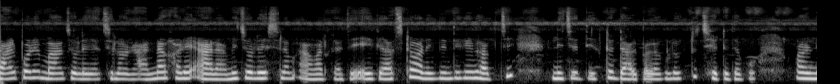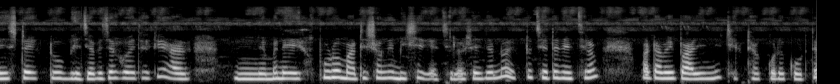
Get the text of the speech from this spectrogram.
তারপরে মা চলে গেছিল রান্নাঘরে আর আমি চলে এসেছিলাম আমার কাছে। এই গাছটা অনেকদিন থেকেই ভাবছি নিচের দিকটা ডালপালাগুলো একটু ছেটে দেবো। কারণ নিচটা একটু ভেজা ভেজা হয়ে থাকে আর মানে পুরো মাটির সঙ্গে মিশে গেছিল, সেই জন্য একটু ছেটে দিচ্ছিলাম বাট আমি পারিনি ঠিকঠাক করে করতে,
